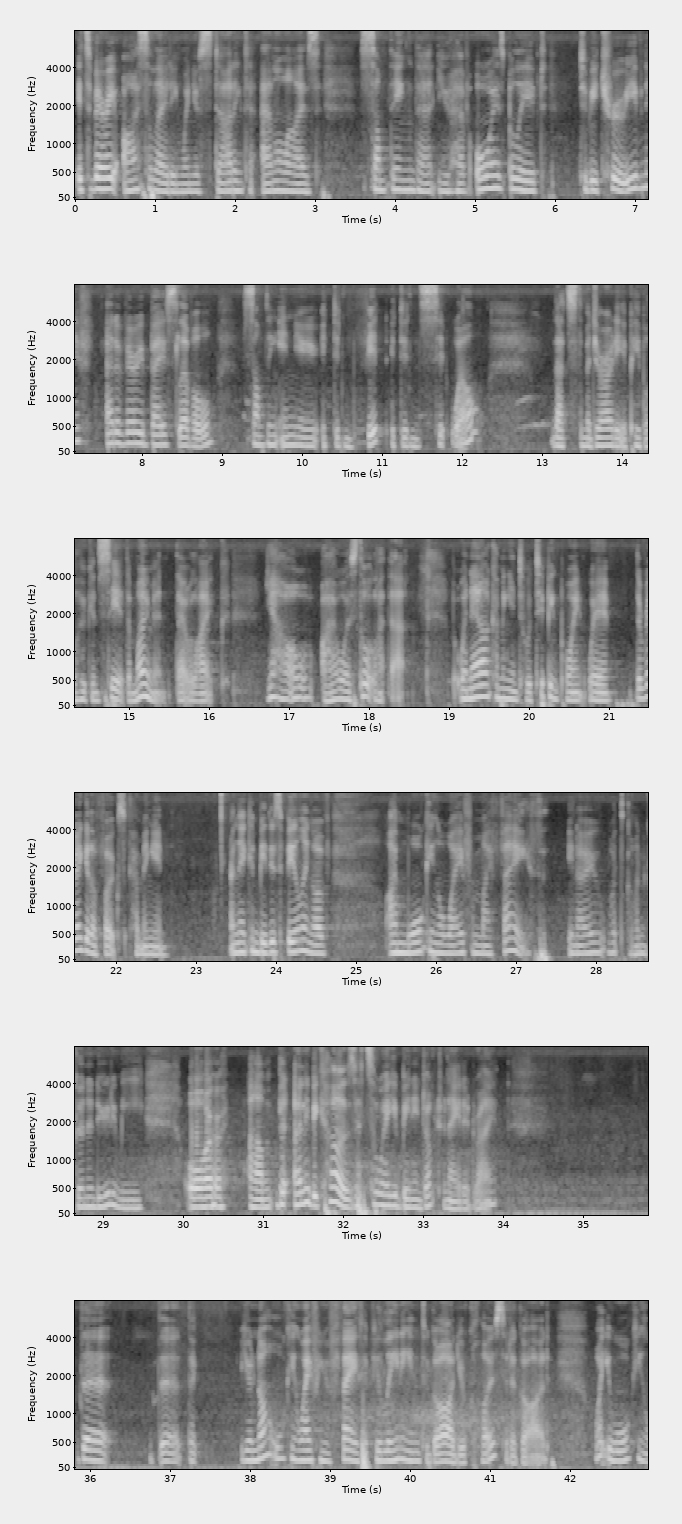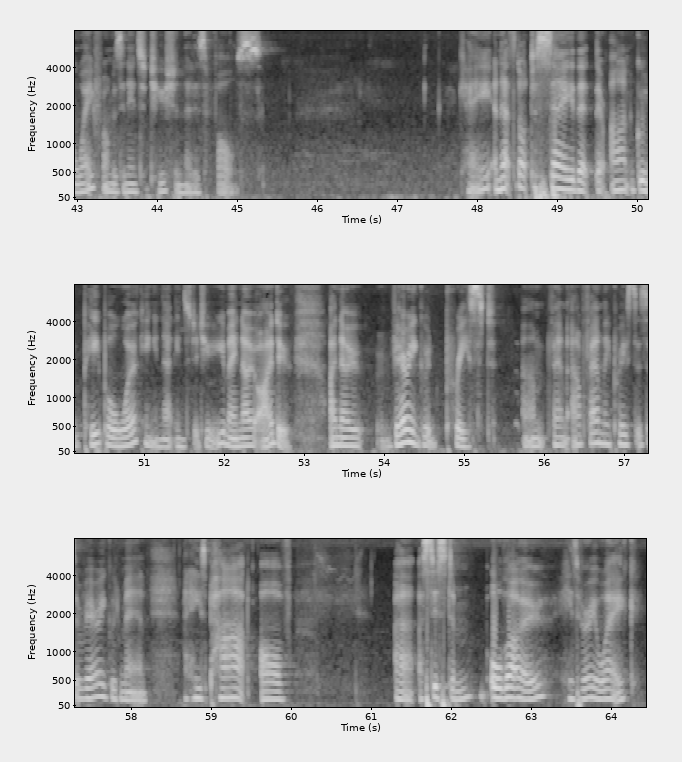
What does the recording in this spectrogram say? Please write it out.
It's very isolating when you're starting to analyze something that you have always believed to be true, even if at a very base level, something in you, it didn't fit, it didn't sit well. That's the majority of people who can see at the moment. They were like, yeah, oh, I always thought like that. But we're now coming into a tipping point where the regular folks are coming in. And there can be this feeling of, I'm walking away from my faith. You know, what's God going to do to me? Or, um, but only because that's the way you've been indoctrinated, right? The the, the you're not walking away from your faith. If you're leaning into God, you're closer to God. What you're walking away from is an institution that is false. Okay, and that's not to say that there aren't good people working in that institute. You may know I do. I know very good priest. Um, fam- our family priest is a very good man, and he's part of uh, a system. Although he's very awake,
